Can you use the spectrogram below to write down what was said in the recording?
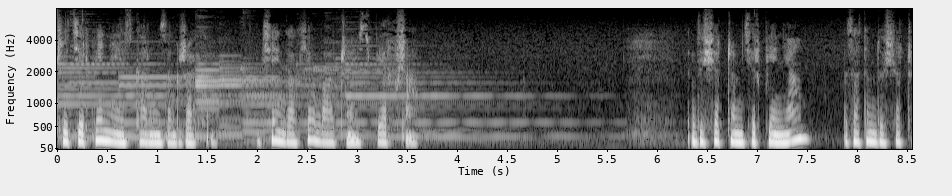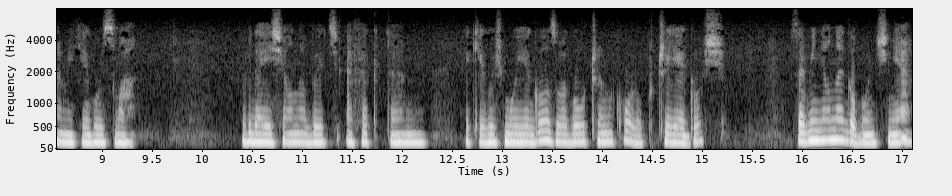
Czy cierpienie jest karą za grzechy? Księga Hioba, część pierwsza. Doświadczam cierpienia, zatem doświadczam jakiegoś zła. Wydaje się ono być efektem jakiegoś mojego złego uczynku lub czyjegoś, zawinionego bądź nie,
